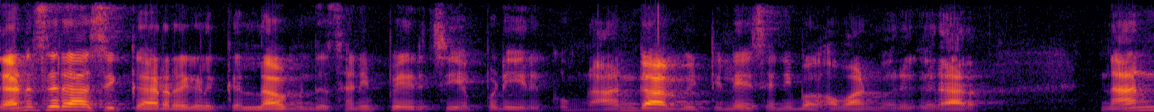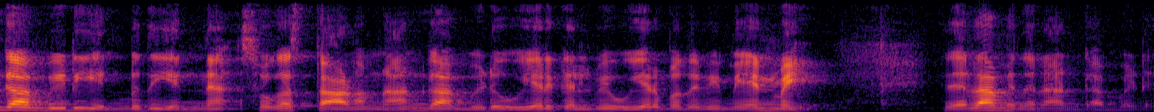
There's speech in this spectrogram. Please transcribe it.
தனுசு ராசிக்காரர்களுக்கெல்லாம் இந்த சனிப்பெயர்ச்சி எப்படி இருக்கும்? நான்காம் வீட்டிலே சனி பகவான் வருகிறார். நான்காம் வீடு என்பது என்ன? சுகஸ்தானம். நான்காம் வீடு உயர்கல்வி உயர் பதவி மேன்மை. இதெல்லாம் இந்த நான்காம் வீடு.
